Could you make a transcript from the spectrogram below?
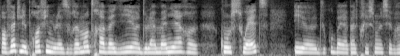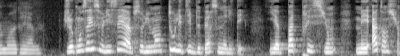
en fait, les profs, ils nous laissent vraiment travailler euh, de la manière euh, qu'on le souhaite. Et euh, du coup, bah, il n'y a pas de pression et c'est vraiment agréable. Je conseille ce lycée à absolument tous les types de personnalités. Il n'y a pas de pression, mais attention,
